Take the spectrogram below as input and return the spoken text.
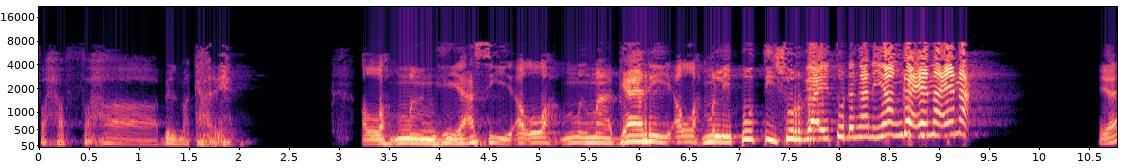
Fahaffaha bil makarih. Allah menghiasi, Allah memagari, Allah meliputi surga itu dengan yang enggak enak-enak. Ya,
